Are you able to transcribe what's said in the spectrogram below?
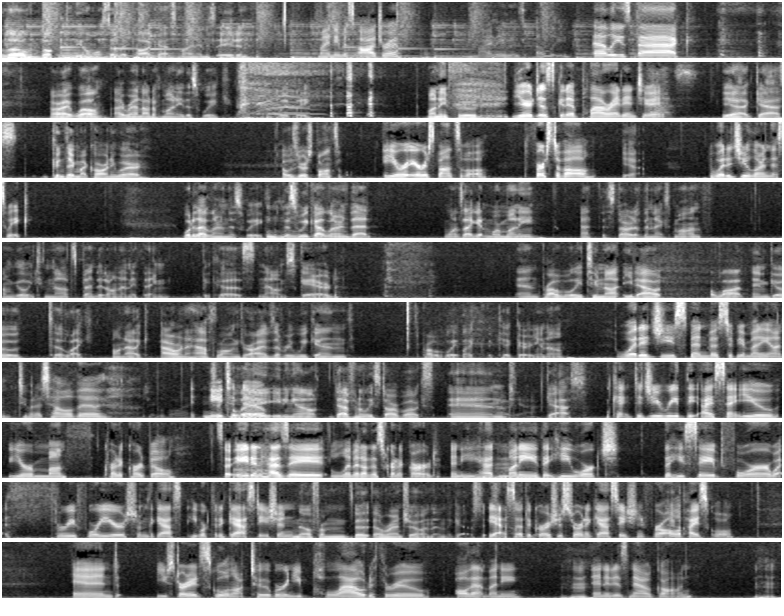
Hello and welcome to the Almost LA podcast. My name is Aiden. My name is Audra. My name is Ellie. Ellie's back. All right, well, I ran out of money this week completely. money, food, You're just gonna plow right into it. yeah, gas. Couldn't take my car anywhere. I was irresponsible. You were irresponsible. First of all, Yeah. what did you learn this week? What did I learn this week? This mm-hmm. week I learned that once I get more money at the start of the next month, I'm going to not spend it on anything because now I'm scared. and probably to not eat out a lot and go to like on like hour and a half long drives every weekend. It's probably like the kicker, you know. What did you spend most of your money on? Do you want to tell the need to Chick-fil-A, know? eating out, definitely Starbucks and Oh, yeah. gas. Okay. Did you read the? I sent you your month credit card bill. So Aiden Oh. has a limit on his credit card, and he had Mhm. money that he worked, that he saved for what three, four years from the gas. He worked at a gas station. No, from the El Rancho and then the gas station. Yeah, so the grocery store and a gas station for all Yeah. of high school. And you started school in October and you plowed through all that money Mhm. and it is now gone. Mhm.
